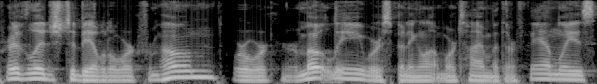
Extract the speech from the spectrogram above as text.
privilege to be able to work from home, we're working remotely, we're spending a lot more time with our families,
